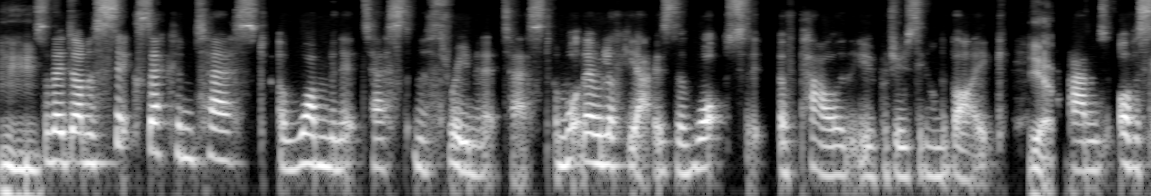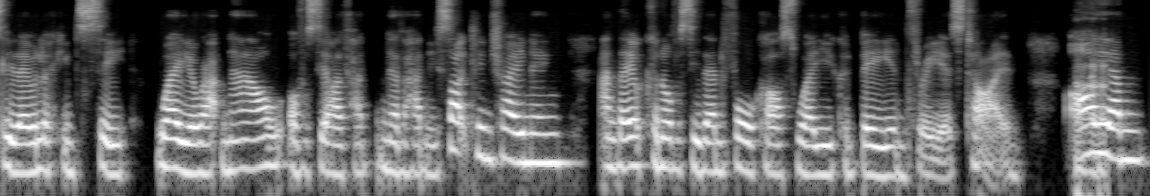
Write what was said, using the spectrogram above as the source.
Mm-hmm. So they'd done a six second test, a one minute test, and a three minute test. And what they were looking at is the watts of power that you're producing on the bike. Yeah. And obviously they were looking to see where you're at now. Obviously, I've had never had any cycling training, and they can obviously then forecast where you could be in three years' time. Uh-huh. I um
